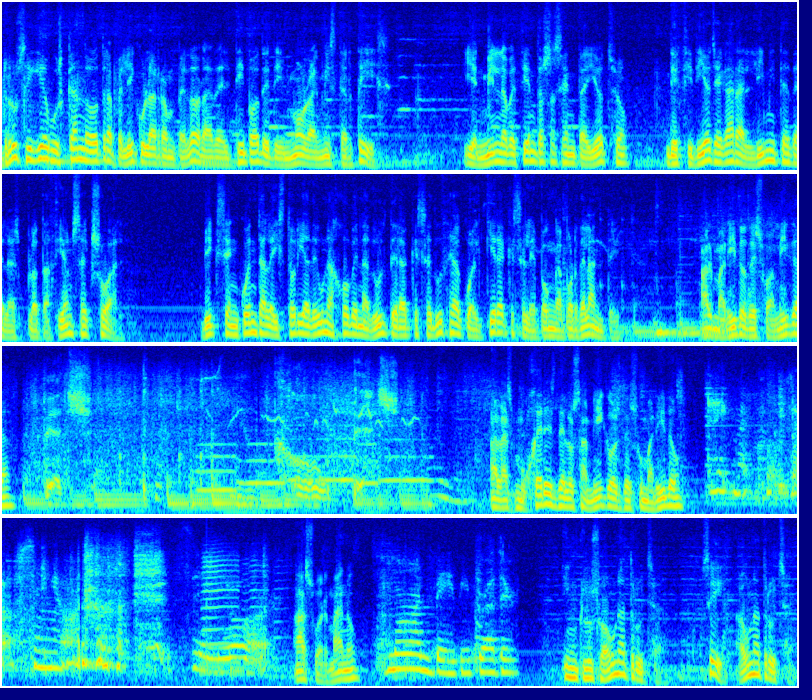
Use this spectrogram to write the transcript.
Ruth siguió buscando otra película rompedora del tipo de The Immoral Mr. Tease, y en 1968 decidió llegar al límite de la explotación sexual. Vixen cuenta la historia de una joven adúltera que seduce a cualquiera que se le ponga por delante. Al marido de su amiga. A las mujeres de los amigos de su marido. A su hermano. Incluso a una trucha. Sí, a una trucha.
